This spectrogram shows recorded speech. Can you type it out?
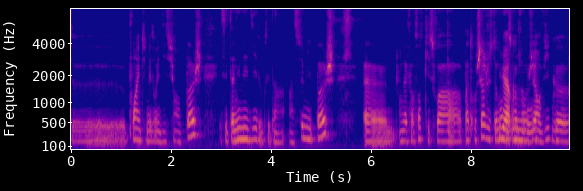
de Point est une maison d'édition en poche. C'est un inédit, donc c'est un, un semi-poche. Euh, on a fait en sorte qu'il soit pas trop cher justement parce que j'ai envie que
